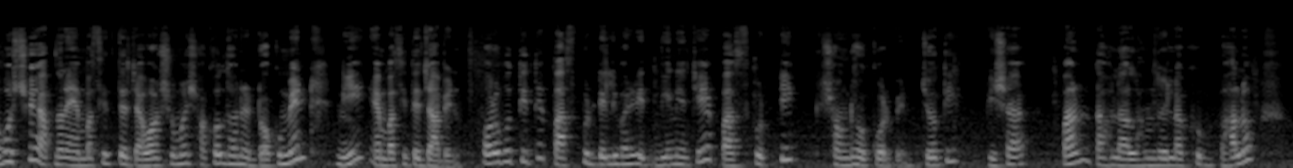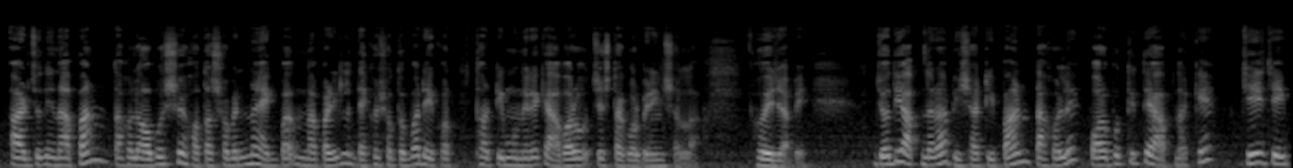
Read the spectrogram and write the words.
অবশ্যই আপনারা অ্যাম্বাসিতে যাওয়ার সময় সকল ধরনের ডকুমেন্ট নিয়ে অ্যাম্বাসিতে যাবেন। পরবর্তীতে পাসপোর্ট ডেলিভারির দিনে যে পাসপোর্টটি সংগ্রহ করবেন। যদি ভিসা পান তাহলে আলহামদুলিল্লাহ খুব ভালো। আর যদি না পান তাহলে অবশ্যই হতাশ হবেন না, একবার না পারিলে দেখো শতবার এই কথাটি মনে রেখে আবারও চেষ্টা করবেন ইনশাল্লাহ, হয়ে যাবে। যদি আপনারা ভিসাটি পান, তাহলে পরবর্তীতে আপনাকে যে যে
